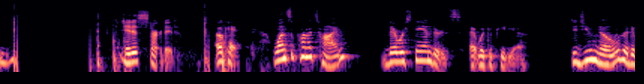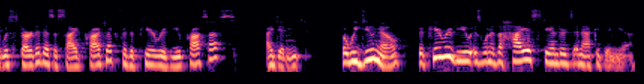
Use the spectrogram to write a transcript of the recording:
Mm-hmm. It is started. Okay. Once upon a time, there were standards at Wikipedia. Did you know that it was started as a side project for the peer review process? I didn't. But we do know that peer review is one of the highest standards in academia.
